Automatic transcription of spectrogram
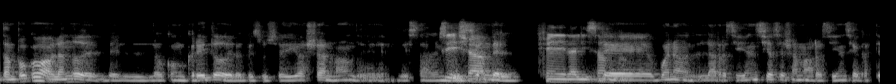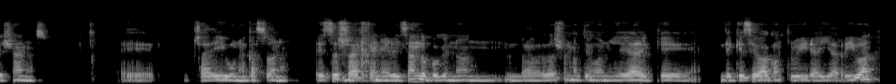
tampoco hablando de, lo concreto de lo que sucedió ayer, ¿no? De, esa sí, ya del. Generalizando. bueno, la residencia se llama Residencia Castellanos. Eh, ya hay una casona. Eso ya es generalizando, porque no, la verdad yo no tengo ni idea de qué, de qué se va a construir ahí arriba,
